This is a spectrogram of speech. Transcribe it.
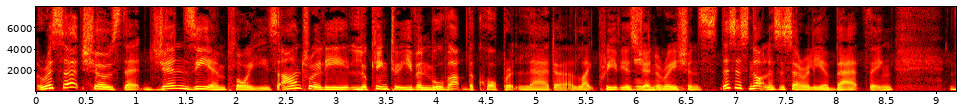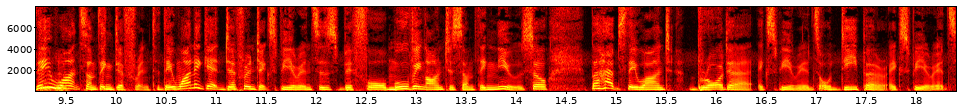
research shows that Gen Z employees aren't really looking to even move up the corporate ladder like previous mm. generations. This is not necessarily a bad thing. They mm-hmm. want something different. They want to get different experiences before moving on to something new. So perhaps they want broader experience or deeper experience.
